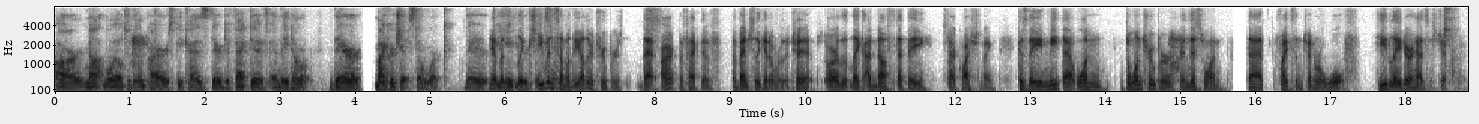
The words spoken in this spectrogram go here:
are not loyal to the Empire is because they're defective and they don't. Their microchips don't work. Their Yeah, but like even some work. of the other troopers that aren't defective eventually get over their chips, or like enough that they start questioning because they meet that one, the one trooper in this one that fights them, General Wolffe. He later has his chip. removed.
